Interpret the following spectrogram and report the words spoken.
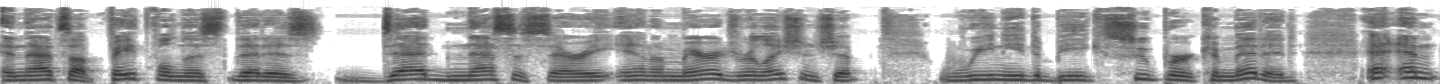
and that's a faithfulness that is dead necessary in a marriage relationship. We need to be super committed. And and,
